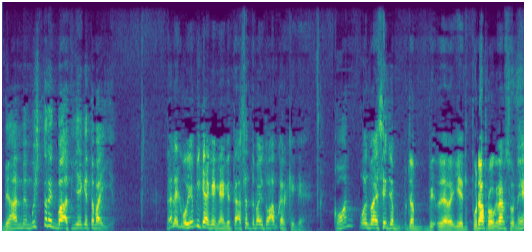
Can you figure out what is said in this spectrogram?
बयान में मुश्तरक बात यह है कि तबाही है। लेकिन वो ये भी क्या कह गए कि असल तबाही तो आप करके गए कौन? वो वैसे जब जब ये पूरा प्रोग्राम सुने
